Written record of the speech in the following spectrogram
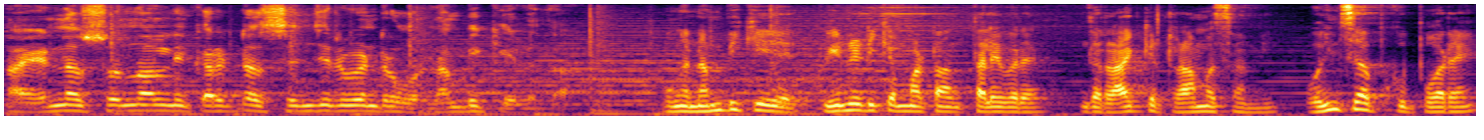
நான் என்ன சொன்னாலும் நீ கரெக்டாக செஞ்சிருவேன்ற ஒரு நம்பிக்கையில் தான். உங்கள் நம்பிக்கையை வீணடிக்க மாட்டான் தலைவரை இந்த ராக்கெட் ராமசாமி. ஒயின் ஷாப்புக்கு போகிறேன்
